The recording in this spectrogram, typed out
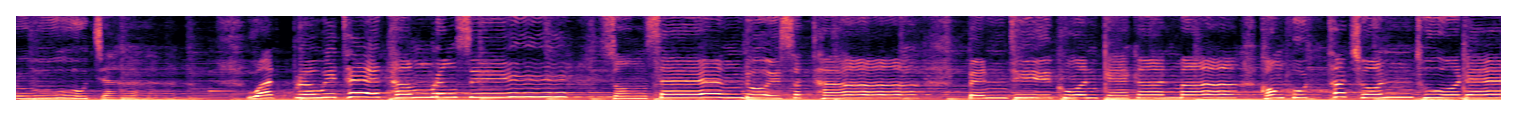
รู้จัก วัดพระวิเทศธรรมรังสีส่องแสงด้วยศรัทธา เป็นที่ควรแก่การมา ของพุทธชนทั่วแดน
